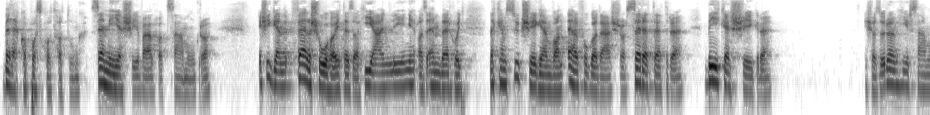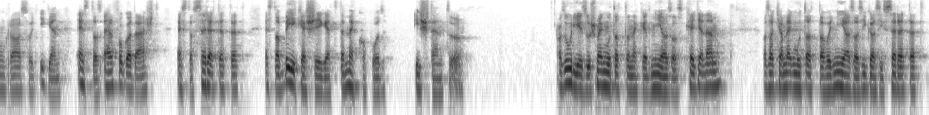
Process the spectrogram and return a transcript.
Belekapaszkodhatunk, személyessé válhat számunkra. És igen, felsóhajt ez a hiánylény, az ember, hogy nekem szükségem van elfogadásra, szeretetre, békességre. És az örömhír számunkra az, hogy igen, ezt az elfogadást, ezt a szeretetet, ezt a békességet te megkapod Istentől. Az Úr Jézus megmutatta neked, mi az az kegyelem, az Atya megmutatta, hogy mi az az igazi szeretet,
